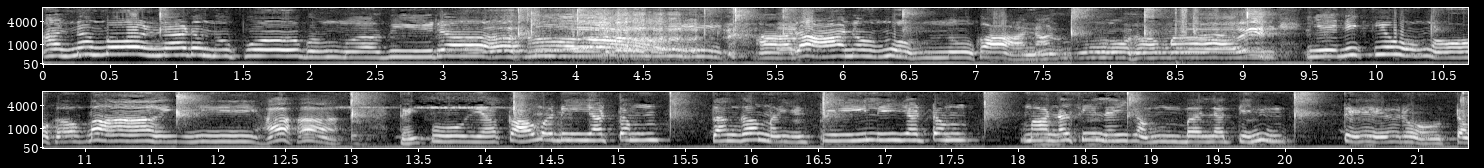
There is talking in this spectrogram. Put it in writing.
അന്നമ്പോൾ നടന്നു പോകും വീരാണി ആരാനും ഒന്നു കാണാൻ മോഹമായി എനിക്കും മോഹമായി. തൈപ്പൂയ കാവടിയാട്ടം തങ്കമയിൽ പീലിയട്ടം മനസ്സിലെ അമ്പലത്തിൻ തേരോട്ടം.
